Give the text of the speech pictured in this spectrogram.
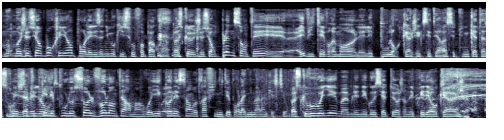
moi, je suis un bon client pour les, les animaux qui souffrent par contre, parce que je suis en pleine santé et euh, éviter vraiment les, les poules en cage, etc. C'est une catastrophe. Mais j'avais pris honte. les poules au sol volontairement. Vous voyez, Ouais. connaissant votre affinité pour l'animal en question. Parce que vous voyez, même les négociateurs, j'en ai pris des en cage.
